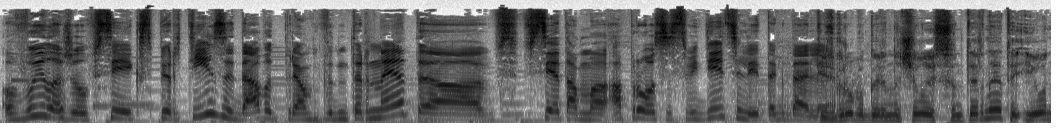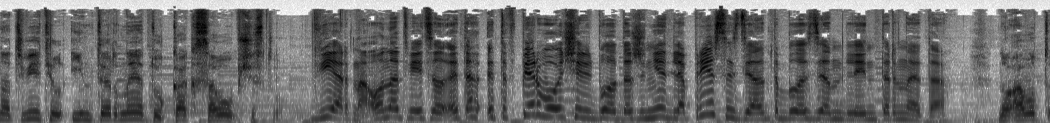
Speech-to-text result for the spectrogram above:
выложил все экспертизы, да, вот прям в интернет, а, вс- все там а, опросы свидетелей и так далее. То есть, грубо говоря, началось с интернета, и он ответил интернету как сообществу. Верно, он ответил. Это, это в первую очередь было даже не для прессы сделано, это было сделано для интернета. Ну, а вот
